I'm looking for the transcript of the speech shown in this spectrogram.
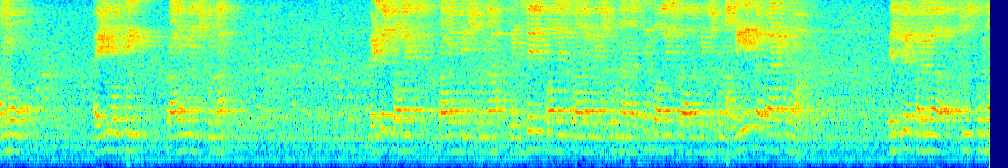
మనము ఐడిఓసి ప్రారంభించుకున్న మెడికల్ కాలేజ్ ప్రారంభించుకున్న ఇంజనీరింగ్ కాలేజ్ ప్రారంభించుకున్న నర్సింగ్ కాలేజ్ ప్రారంభించుకున్న అనేక కార్యక్రమాలు వెల్ఫేర్ పరంగా చూసుకున్న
